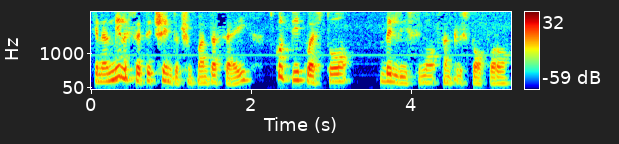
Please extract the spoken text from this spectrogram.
che nel 1756 scolpì questo bellissimo San Cristoforo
